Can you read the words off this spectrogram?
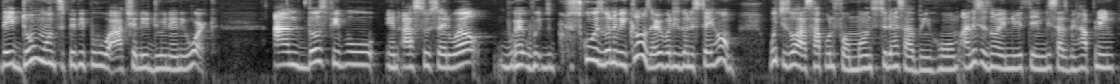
they don't want to pay people who are actually doing any work. And those people in ASU said, well, school is going to be closed. Everybody's going to stay home, which is what has happened for months. Students have been home. And this is not a new thing. This has been happening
